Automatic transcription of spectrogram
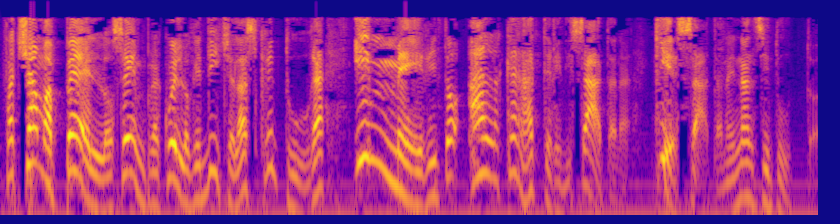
facciamo appello sempre a quello che dice la scrittura in merito al carattere di Satana. Chi è Satana? Innanzitutto,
